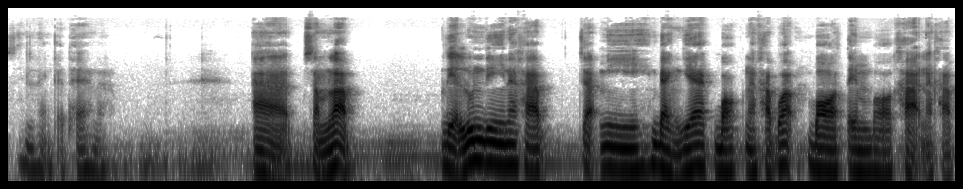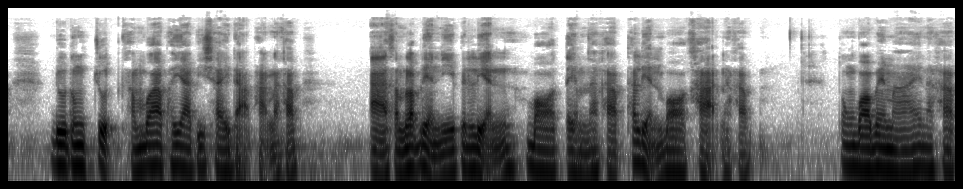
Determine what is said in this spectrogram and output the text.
เส้นแรงกระแทกนะครับอ่าสำหรับเหรียญรุ่นนี้นะครับ จะมีแบ่งแยกบล็อกนะครับ ว่าบอเต็มบอขาดนะครับ ดูตรงจุดคำว่าพญาพิชัยดาบหักนะครับอ่าสำหรับเหรียญนี้เป็นเหรียญบอเต็มนะครับ ถ้าเหรียญบอขาดนะครับ ตรงบอใบไม้นะครับ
